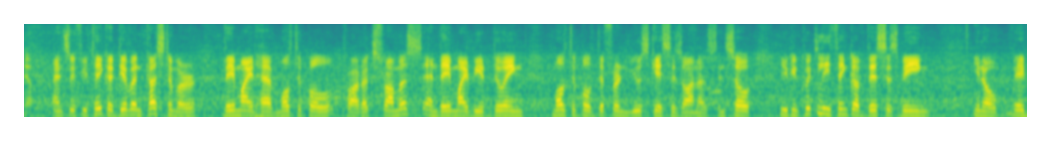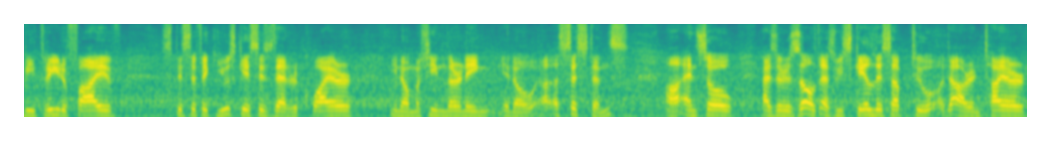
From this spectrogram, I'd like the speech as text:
Yeah. And so if you take a given customer, they might have multiple products from us and they might be doing multiple different use cases on us. And so you can quickly think of this as being you know, maybe three to five specific use cases that require you know, machine learning you know, assistance. Uh, and so as a result, as we scale this up to our entire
